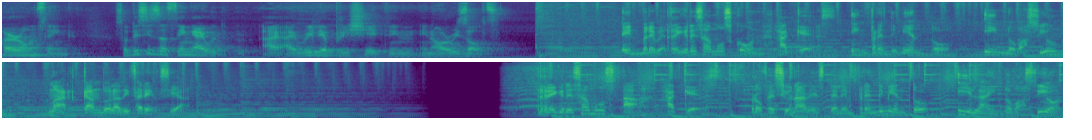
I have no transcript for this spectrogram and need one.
her own thing. So this is a thing I would I, I really appreciate in, in our results. En breve regresamos con Hackers, Emprendimiento, Innovación, marcando la diferencia. Regresamos a Hackers, profesionales del emprendimiento y la innovación.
